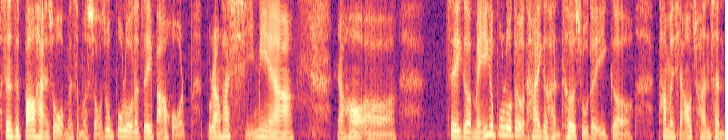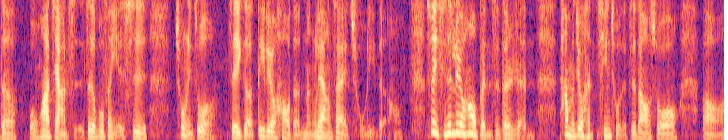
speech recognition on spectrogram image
甚至包含说我们怎么守住部落的这一把火，不让它熄灭啊，然后呃，这个每一个部落都有它一个很特殊的一个。他们想要传承的文化价值，这个部分也是处女座这个第六号的能量在处理的哈。所以其实六号本质的人，他们就很清楚的知道说，哦，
